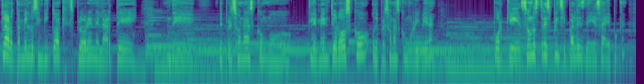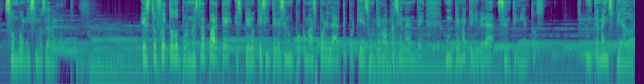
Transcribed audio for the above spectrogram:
Claro, también los invito a que exploren el arte de, de personas como Clemente Orozco o de personas como Rivera, porque son los tres principales de esa época, son buenísimos la verdad. Esto fue todo por nuestra parte, espero que se interesen un poco más por el arte porque es un tema apasionante, un tema que libera sentimientos, un tema inspirador.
